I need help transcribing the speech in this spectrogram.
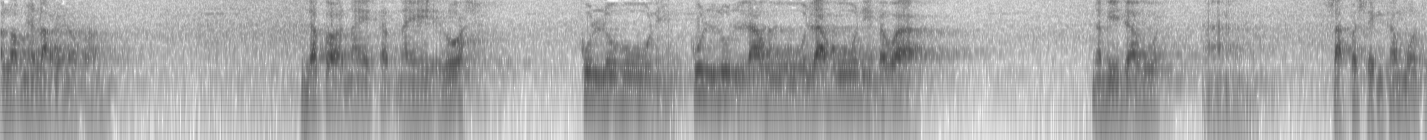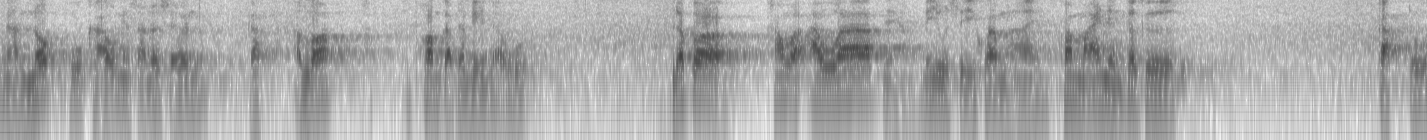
อัลลอฮ์ไม่เล่าให้เราฟังแล้วก็ในในรูห์กุลลูฮูเนี่ยกุลลุลลาหูลาหูเนี่ยแปลว่า นบีดาวูด สรรพสิ่งทั้งหมดนะนกภูเขาเนี่ยสรรเสริญกับอัลลอฮ์พร้อมกับนบีดาวูดแล้วก็คำว่าอาวาบเนี่ยมีอยู่สี่ความหมาย ความหมายหนึ่งก็คือ กลับตัว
